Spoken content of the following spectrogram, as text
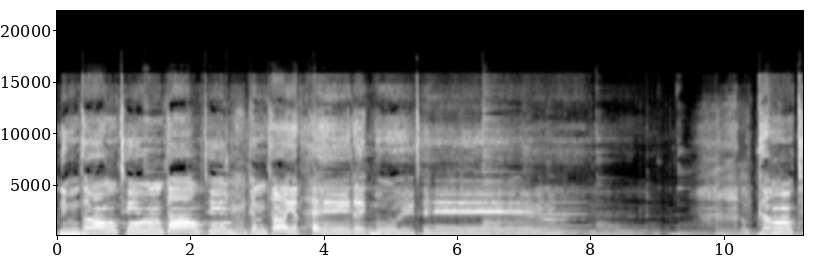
念当天当天跟他一起的每天。今天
